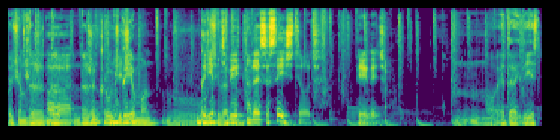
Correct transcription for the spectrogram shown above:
Причем даже, а, даже ну, круче, ну, чем он. В, греб тебе ведь надо SSH сделать перед этим. Ну, это есть,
